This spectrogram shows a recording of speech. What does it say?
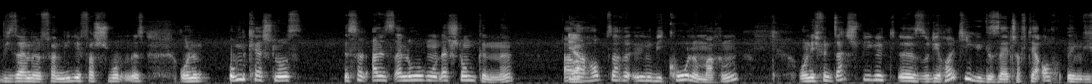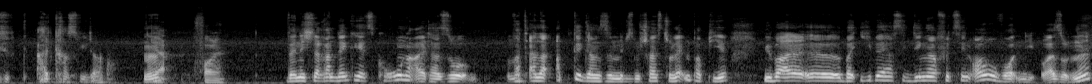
wie, seine Familie verschwunden ist. Und im Umkehrschluss ist halt alles erlogen und erstunken, ne? Aber ja. Hauptsache irgendwie Kohle machen. Und ich finde, das spiegelt so die heutige Gesellschaft ja auch irgendwie halt krass wieder. Ne? Ja, voll wenn ich daran denke, jetzt Corona, Alter, so, was alle abgegangen sind mit diesem scheiß Toilettenpapier, überall äh, bei Ebay hast du die Dinger für 10 Euro wollten die, also, ne?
